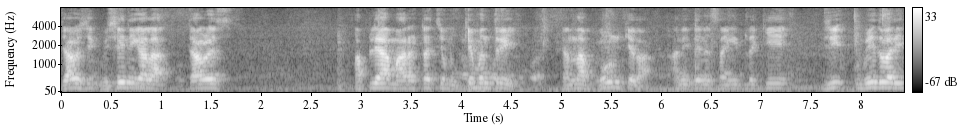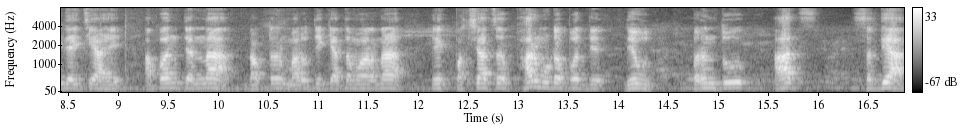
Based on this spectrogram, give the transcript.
ज्यावेळेस एक विषय निघाला त्यावेळेस आपल्या महाराष्ट्राचे मुख्यमंत्री यांना फोन केला आणि त्याने सांगितलं की जी उमेदवारी द्यायची आहे आपण त्यांना डॉक्टर मारुती कॅतमारांना एक पक्षाचं फार मोठं पद दे देऊ परंतु आज सध्या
